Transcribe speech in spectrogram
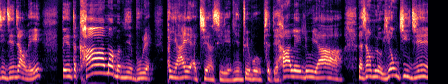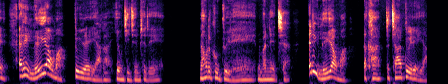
ကြည်ခြင်းကြောင့်လေသင်တခါမှမမြင်ဘူးတဲ့ဖခင်ရဲ့အကြံစီတွေမြင်တွေ့ဖို့ဖြစ်တယ်ဟာလေလုယာဒါကြောင့်မလို့ယုံကြည်ခြင်းအဲ့ဒီ၄ယောက်မှာတွေ့တဲ့အရာကယုံကြည်ခြင်းဖြစ်တယ်နောက်တစ်ခုတွေ့တယ်နံပါတ်1ချက်အဲ့ဒီ၄ယောက်မှာတခါတခြားတွေ့တဲ့အရာ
